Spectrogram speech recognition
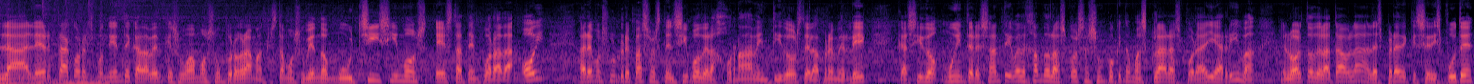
la alerta correspondiente cada vez que subamos un programa, que estamos subiendo muchísimos esta temporada. Hoy haremos un repaso extensivo de la jornada 22 de la Premier League, que ha sido muy interesante y va dejando las cosas un poquito más claras por ahí arriba, en lo alto de la tabla, a la espera de que se dispute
